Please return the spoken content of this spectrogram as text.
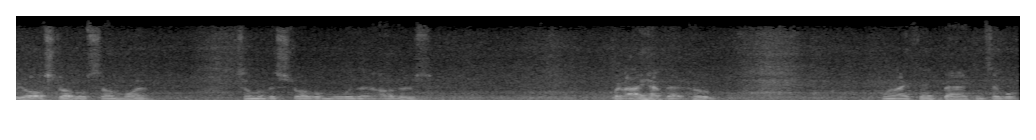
we all struggle somewhat. Some of us struggle more than others. But I have that hope. When I think back and say, well,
